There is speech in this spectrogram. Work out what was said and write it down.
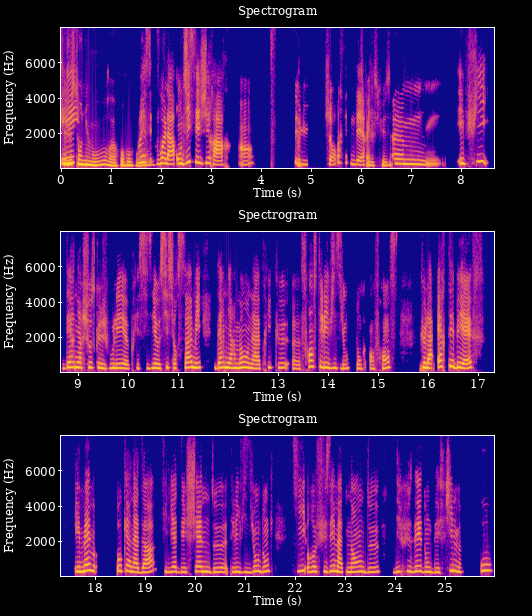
C'est Et juste son humour. oh, oh, oh. ouais, voilà, on dit c'est Gérard. Hein. C'est lui, genre, der. pas une excuse. Euh, et puis, dernière chose que je voulais euh, préciser aussi sur ça, mais dernièrement, on a appris que euh, France Télévisions, donc en France, que la RTBF et même au Canada, qu'il y a des chaînes de télévision donc qui refusaient maintenant de diffuser donc des films où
